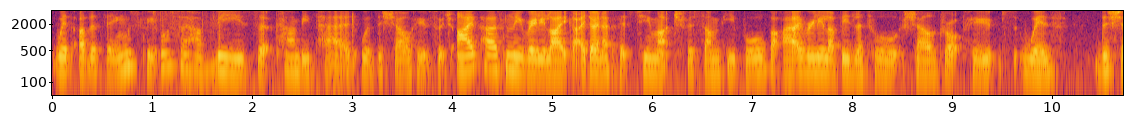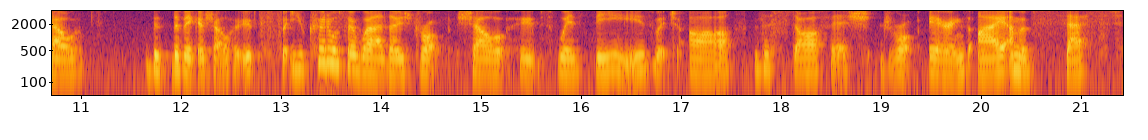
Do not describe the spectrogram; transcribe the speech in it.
with other things. We also have these that can be paired with the shell hoops which I personally really like. I don't know if it's too much for some people but I really love these little shell drop hoops with the shell the bigger shell hoops. But you could also wear those drop shell hoops with these which are the starfish drop earrings. I am obsessed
